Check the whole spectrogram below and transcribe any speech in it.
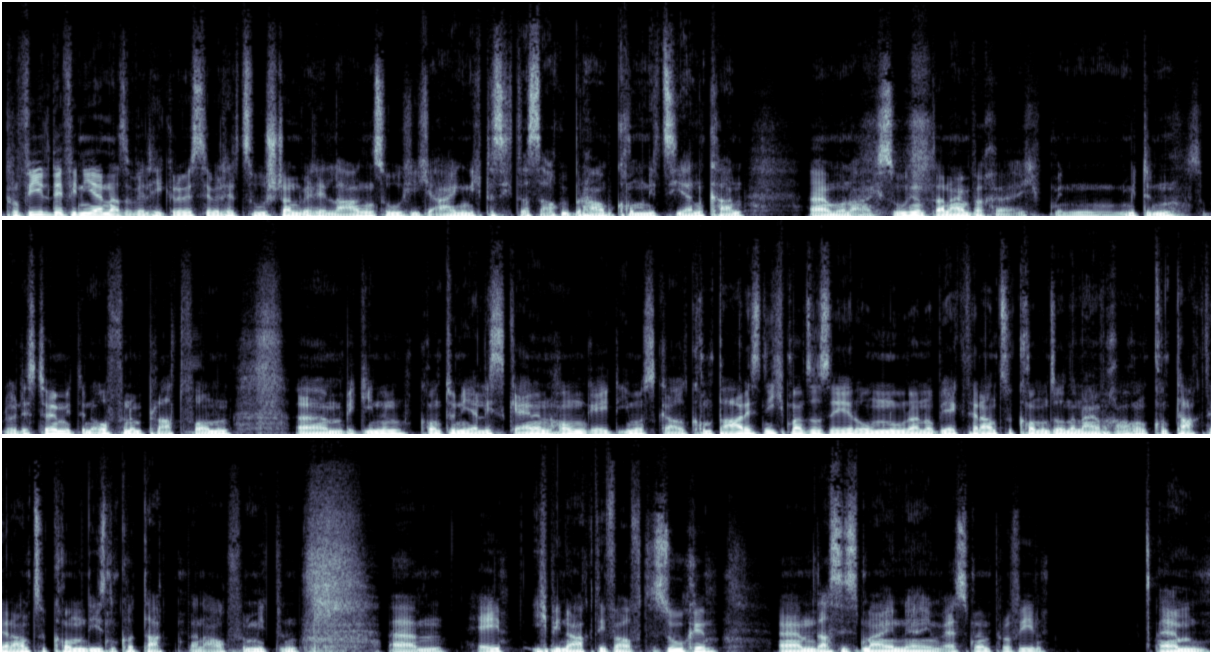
Profil, definieren, also welche Größe, welcher Zustand, welche Lagen suche ich eigentlich, dass ich das auch überhaupt kommunizieren kann, ähm, wonach ich suche. Und dann einfach, äh, ich bin mit den, so blödes Term, mit den offenen Plattformen ähm, beginnen, kontinuierlich scannen, Homegate, ImmoScout, Comparis, nicht mal so sehr, um nur an Objekte heranzukommen, sondern einfach auch an Kontakte heranzukommen, diesen Kontakten dann auch vermitteln. Ähm, hey, ich bin aktiv auf der Suche. Ähm, das ist mein äh, Investmentprofil. Ähm,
